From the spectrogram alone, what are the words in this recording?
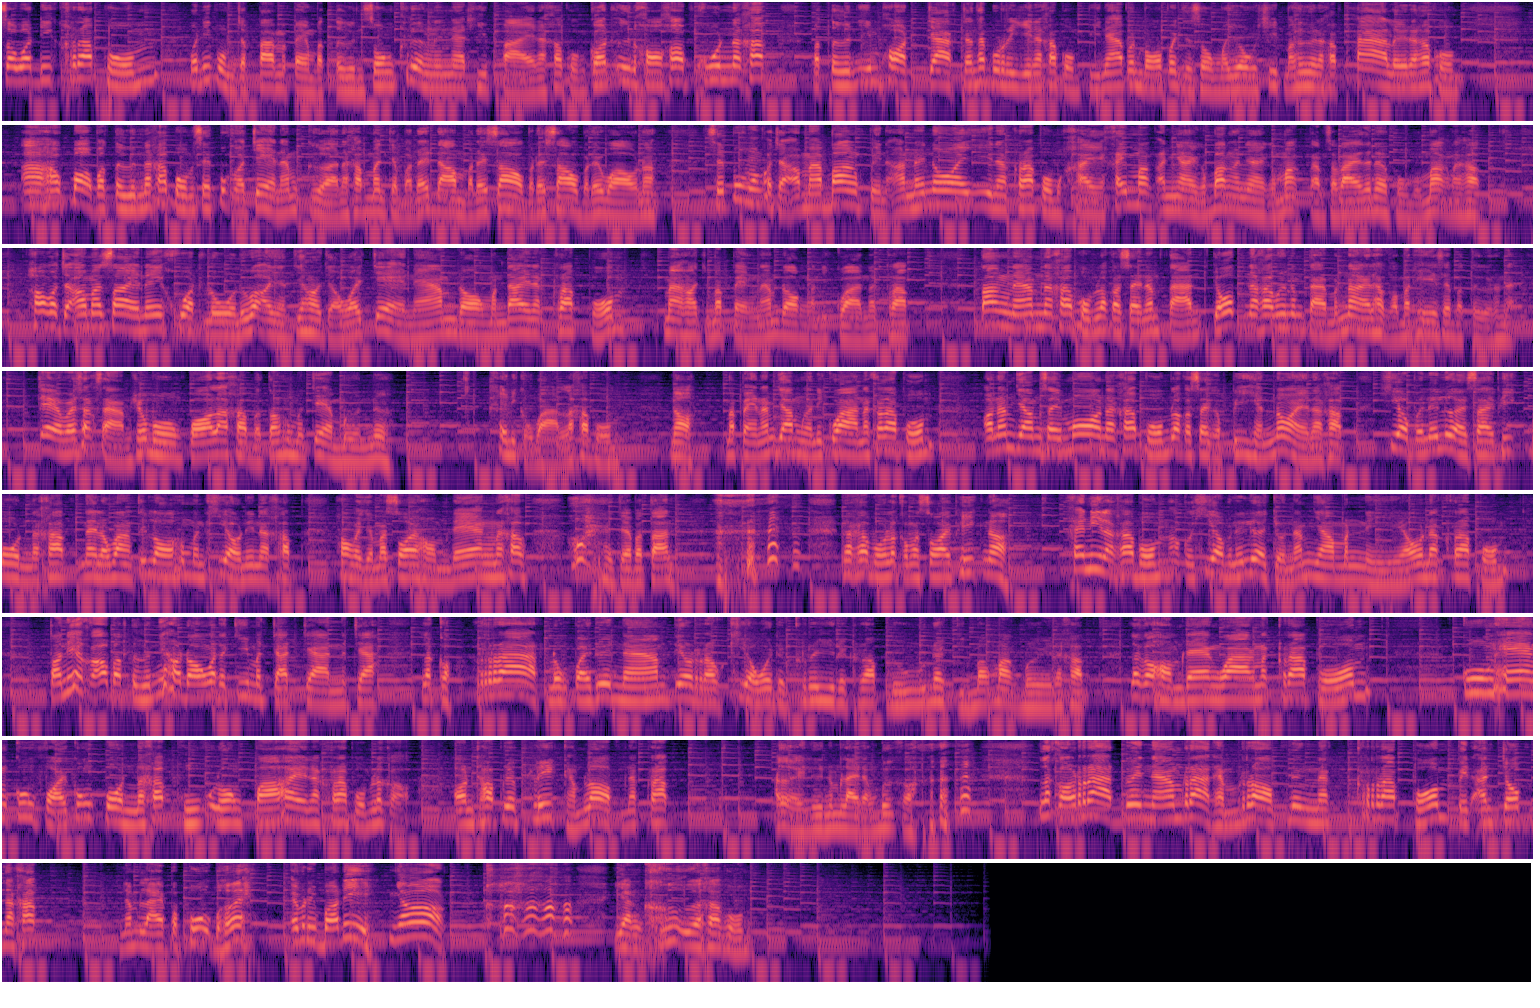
สวัสดีครับผม วันนี้ผมจะปามาแปลงปะตืนทรงเครื่องในนาทีไปนะครับผมก่อนอื่นขอขอบคุณนะครับปะตืนอิมพอร์ตจากจันทบุรีนะครับผมปีหน้าเปิ้ลบอกว่าเปิ้ลจะส่งมาโยงชีดมาฮื้อนะครับท่าเลยนะครับผมอ่าเขาปอกปะตืนนะครับผมเสร็จปุ๊บก็แจ้น้ำเกลือนะครับมันจะบ่ได้ดำบ่ได้เศร้าบ่ได้เศร้าบ่ได้วาวนะเสร็จปุ๊บมันก็จะเอามาบ้างเป็นอันน้อยๆอีนะครับผมไข่ไข่มักอันใหญ่กับบ้างอันใหญ่กับมักตามสบายได้เลยผมผมมักนะครับ เขาก็จะเอามาใส่ในขวดโหลหรือว่าเอาอย่างที่เราจะเอาไว้แจ่น้ำดองมันได้นะครับ ผมมาเราจะมาแป่งน้ำดองกันดีกว่านะครับ ตั้งน้ำนะครับ ผมแล้วก็ใส่น้ำตาลจบนะครับเพื่อน้ำตาลมันน่ายแล้วก็มาเทใส่บะเตือเท่านั้นแจ่ไว้สัก 3 ชั่วโมงพอแล้วครับไม่ต้องให้มันแจ่มื่นเนอะแค่นี้ก็หวานแล้วครับผมเนาะมาแป่งน้ำยำกันดีกว่านะครับผมเอาน้ำยำใส่หม้อนะครับผมแล้วก็ใส่กับปีเห็นหน่อยนะครับเคี่ยวไปเรื่อยๆใส่พริกป่นนะครับในระหว่างที่รอให้มันเคี่ยวนี่นะครับเขาก็จะมาซอยหอมแดงนะครับโอ้ยหายใจประตัน นะครับผมแล้วก็มาซอยพริกเนาะแค่นี้แหละครับผมเอาก็เคี่ยวไปเรื่อยๆจนน้ำยำมันเหนียวนะครับผม ตอนนี้ก็เอาบะตืนที่เราดองไว้ตะกี้มาจัดจานนะจ๊ะแล้วก็ราดลงไปด้วยน้ำที่เราเคี่ยวไว้ตะกรีนะครับ ดูน่ากินมากๆเลยนะครับ แล้วก็หอมแดงวางนะครับผม กุ้งแห้งกุ้งฝอยกุ้งป่นนะครับผูกลงไปนะครับ ผมแล้วก็ออนท็อปด้วยพริกแถมรอบนะครับเอ้ยลืมน้ำลายดังบึกอะแล้วก็ราดด้วยน้ำราดแถมรอบหนึ่งนะครับ ผมเป็นอันจบนะครับ น้ำลายประพุเฮ้ย everybody ยอก อย่างคือครับผม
